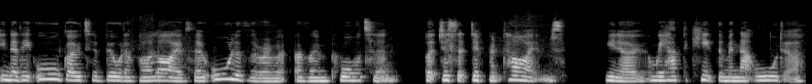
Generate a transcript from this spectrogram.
you know, they all go to build up our lives. So all of them are, are important, but just at different times, you know, and we have to keep them in that order,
